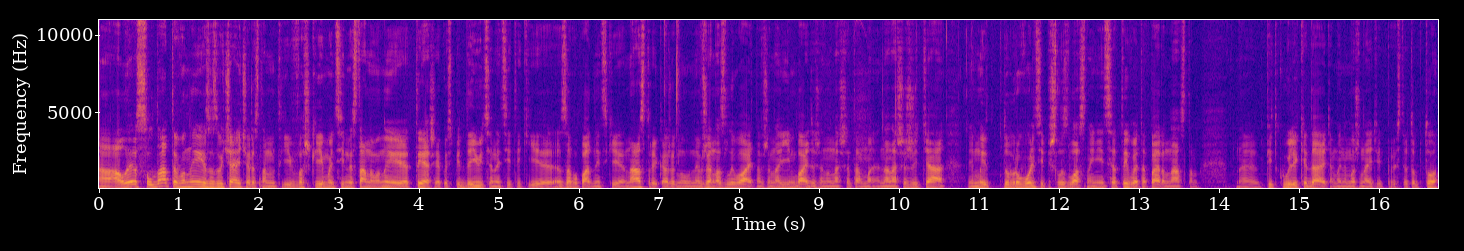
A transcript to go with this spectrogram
Але солдати вони зазвичай через там такий важкий емоційний стан, вони теж якось піддаються на ці такі запопадницькі настрої. кажуть, ну невже нас зливають, невже на їм байдуже на наше там на наше життя. Ми добровольці пішли з власної ініціативи. Тепер нас там е, під кулі кидають, а ми не можемо навіть відповісти. Тобто,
